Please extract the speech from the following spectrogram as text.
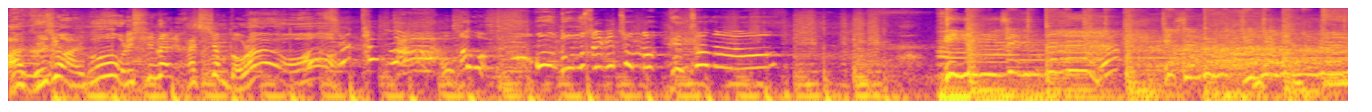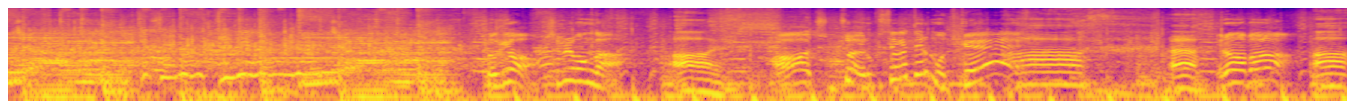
아 그러지 말고 우리 신나게 같이 좀 놀아요. 아이고, 어 너무 세게 쳤나? 괜찮아요? 이제 나 이제 웃기면 이제 웃기면 저기요 11번가? 아, 아 진짜 이렇게 세게 때리면 어떡해? 아, 아, 일어나봐. 아.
